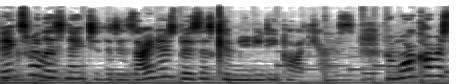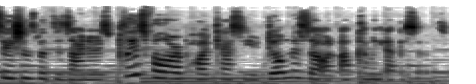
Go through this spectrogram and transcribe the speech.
Thanks for listening to the Designers Business Community Podcast. For more conversations with designers, please follow our podcast so you don't miss out on upcoming episodes.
